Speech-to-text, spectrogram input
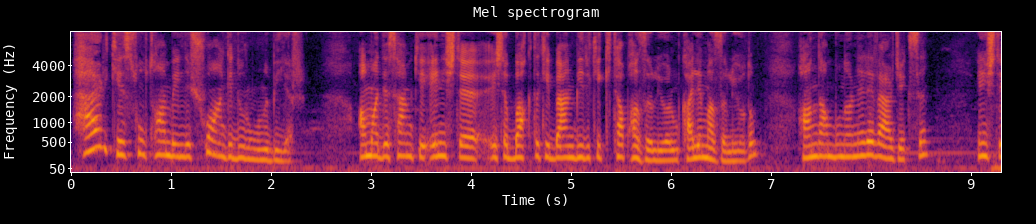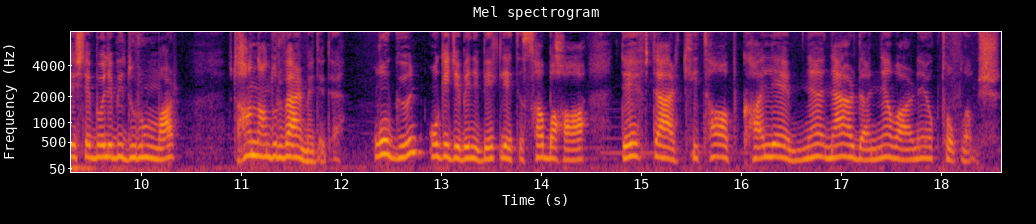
herkes Sultanbeyli'de şu anki durumunu bilir. Ama desem ki enişte işte baktı ki ben bir iki kitap hazırlıyorum, kalem hazırlıyordum. Handan bunları nereye vereceksin? Enişte işte böyle bir durum var. Handan dur verme dedi. O gün, o gece beni bekletti sabaha defter, kitap, kalem, ne nereden ne var ne yok toplamış.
